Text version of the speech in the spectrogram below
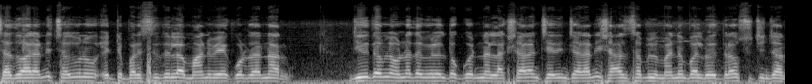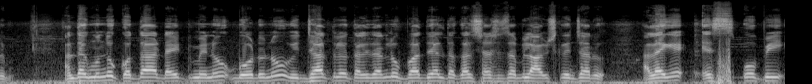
చదవాలని చదువును ఎట్టి పరిస్థితుల్లో మానివేయకూడదన్నారు. జీవితంలో ఉన్నత విలువలతో కూడిన లక్ష్యాలను ఛేదించాలని శాసనసభ్యులు మైనంపల్లి రోహిత్రావు సూచించారు. అంతకుముందు కొత్త డైట్ మెను బోర్డును విద్యార్థులు తల్లిదండ్రులు ఉపాధ్యాయులతో కలిసి శాసనసభ్యులు ఆవిష్కరించారు. అలాగే ఎస్ఓపి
